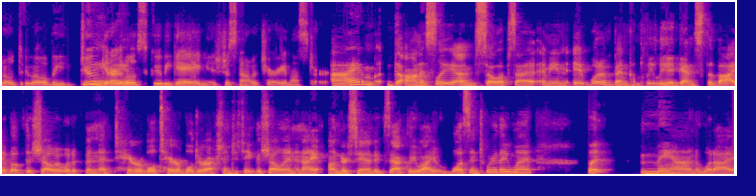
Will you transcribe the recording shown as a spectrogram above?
little duo. We do get our little Scooby gang. It's just not with Cherry and Lester. I'm the honestly, I'm so upset. I mean, it would have been completely against the vibe of the show. It would have been a terrible, terrible direction to take the show in, and I understand exactly why it wasn't where they went. But man, what I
